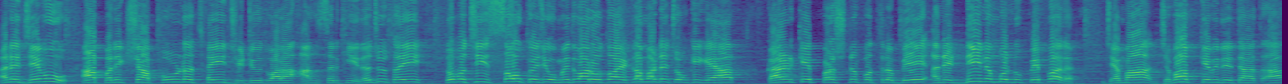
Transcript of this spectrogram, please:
અને જેવું આ પરીક્ષા પૂર્ણ થઈ જીટીયુ દ્વારા આન્સર કી રજૂ થઈ, તો પછી સૌ કે જે ઉમેદવારો હતા એટલા માટે ચોંકી ગયા. કારણ કે પ્રશ્નપત્ર બે અને ડી નંબરનું પેપર, જેમાં જવાબ કેવી રીતે હતા?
